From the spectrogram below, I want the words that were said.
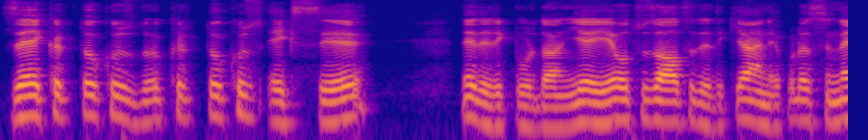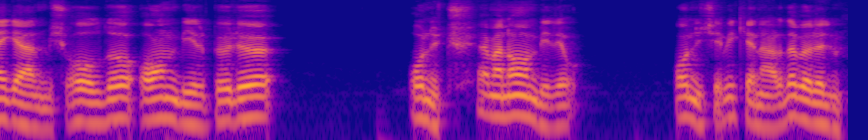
z 49'du. 49 eksi ne dedik buradan? y'ye 36 dedik. Yani burası ne gelmiş oldu? 11 bölü 13. Hemen 11'i 13'e bir kenarda bölelim.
